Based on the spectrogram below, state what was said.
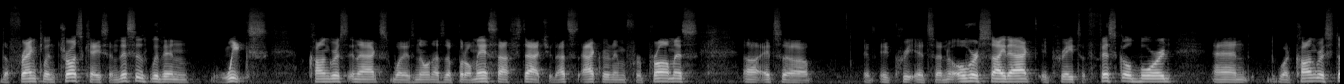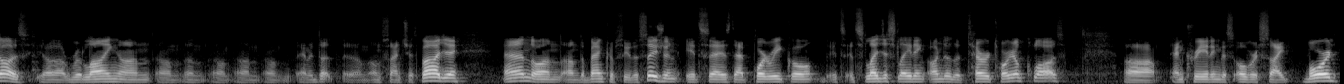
the Franklin Trust case, and this is within weeks, Congress enacts what is known as the Promesa statute. That's acronym for promise. Uh, it's a it, it it's an oversight act. It creates a fiscal board, and what Congress does, uh, relying on on, on, on, um, on Sanchez Valle and on, on the bankruptcy decision, it says that Puerto Rico it's, it's legislating under the territorial clause uh, and creating this oversight board.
